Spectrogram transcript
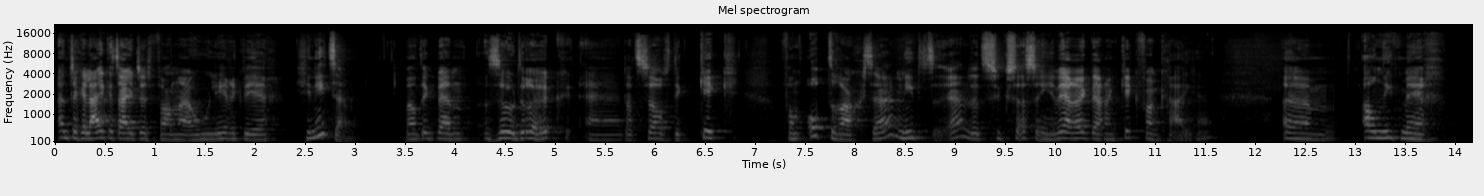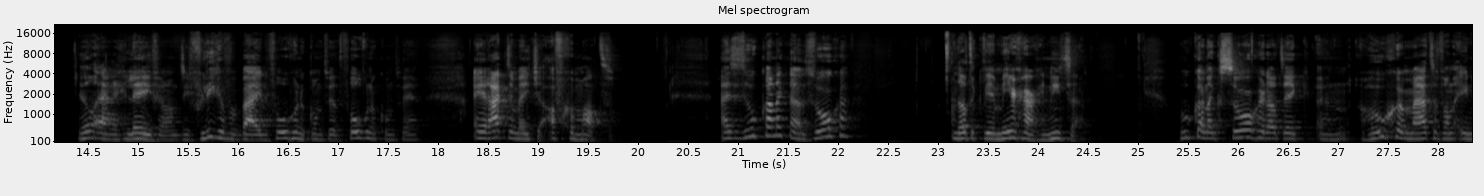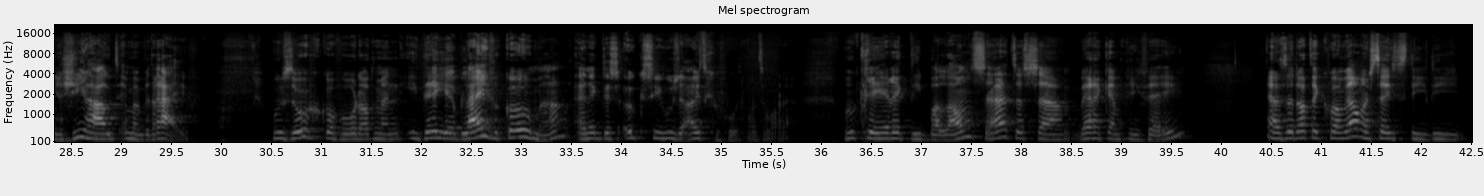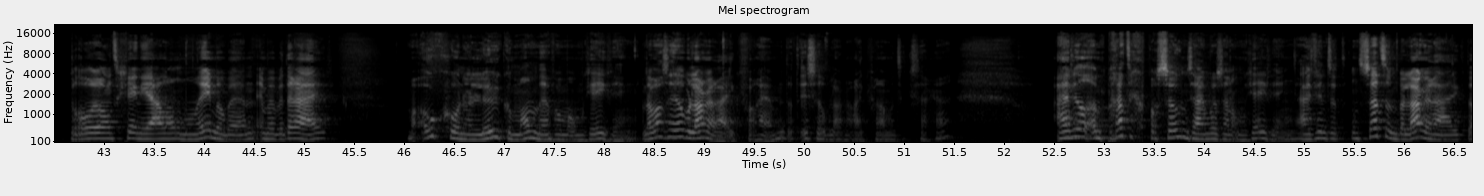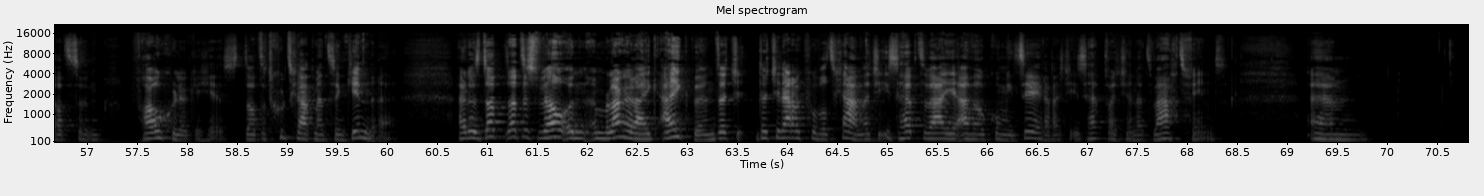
En tegelijkertijd dus van, nou, hoe leer ik weer genieten? Want ik ben zo druk eh, dat zelfs de kick van opdrachten, niet eh, het succes in je werk, daar een kick van krijgen, um, al niet meer heel erg leven. Want die vliegen voorbij, de volgende komt weer, de volgende komt weer. En je raakt een beetje afgemat. Hij zegt, hoe kan ik nou zorgen dat ik weer meer ga genieten? Hoe kan ik zorgen dat ik een hoge mate van energie houd in mijn bedrijf? Hoe zorg ik ervoor dat mijn ideeën blijven komen en ik dus ook zie hoe ze uitgevoerd moeten worden? Hoe creëer ik die balans hè, tussen uh, werk en privé? Zodat ik gewoon wel nog steeds die, die briljant, geniale ondernemer ben in mijn bedrijf maar ook gewoon een leuke man ben voor mijn omgeving. dat was heel belangrijk voor hem. Dat is heel belangrijk voor hem, moet ik zeggen. Hij wil een prettig persoon zijn voor zijn omgeving. Hij vindt het ontzettend belangrijk dat zijn vrouw gelukkig is. Dat het goed gaat met zijn kinderen. dus dat, dat is wel een, een belangrijk eikpunt. Dat je, dat je daar ook voor wilt gaan. Dat je iets hebt waar je aan wil committeren. Dat je iets hebt wat je het waard vindt. Um,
